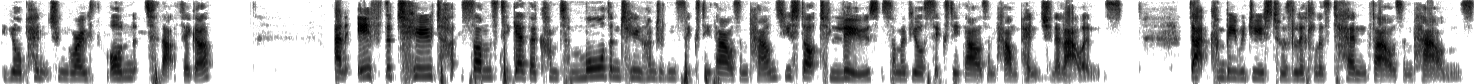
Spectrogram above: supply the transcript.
your pension growth on to that figure. And if the two t- sums together come to more than £260,000, you start to lose some of your £60,000 pension allowance. That can be reduced to as little as £10,000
